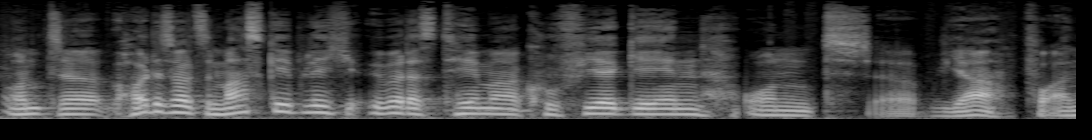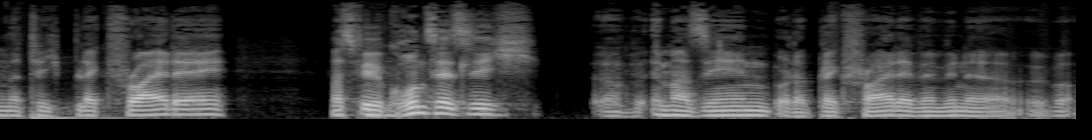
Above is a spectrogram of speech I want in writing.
Und äh, heute soll es maßgeblich über das Thema Q4 gehen und äh, ja, vor allem natürlich Black Friday. Was wir grundsätzlich äh, immer sehen, oder Black Friday, wenn wir eine, über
